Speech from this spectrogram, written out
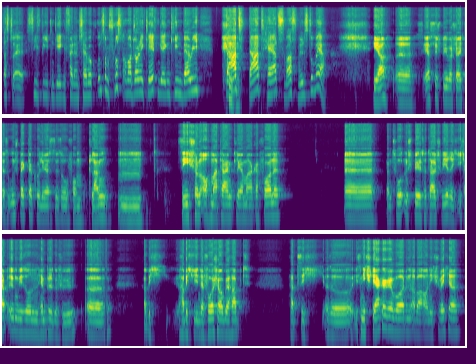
das Duell. Steve Beaton gegen Fallon Sherbrooke und zum Schluss nochmal Johnny Clayton gegen Keen Barry. Dart, Dart, Herz, was willst du mehr? Ja, äh, das erste Spiel wahrscheinlich das unspektakulärste, so vom Klang. Hm, Sehe ich schon auch Martin Klärmarker vorne. Äh, beim zweiten Spiel total schwierig. Ich habe irgendwie so ein Hempelgefühl. Äh, habe ich, hab ich in der Vorschau gehabt. Hat sich, also ist nicht stärker geworden, aber auch nicht schwächer.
